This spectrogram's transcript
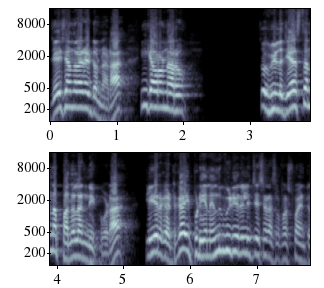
జయచంద్రారెడ్డి ఉన్నాడా? ఇంకెవరున్నారు? సో వీళ్ళు చేస్తున్న పనులన్నీ కూడా క్లియర్ కట్గా ఇప్పుడు ఈయన ఎందుకు వీడియో రిలీజ్ చేశాడు అసలు ఫస్ట్ పాయింట్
